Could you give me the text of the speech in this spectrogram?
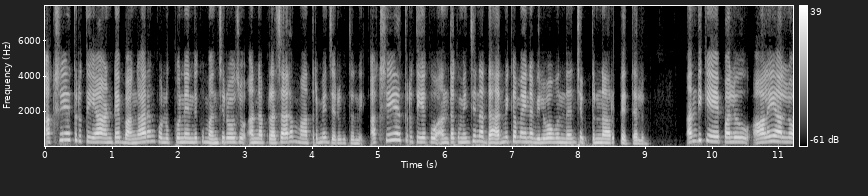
అక్షయ తృతీయ అంటే బంగారం కొనుక్కునేందుకు మంచి రోజు అన్న ప్రచారం మాత్రమే జరుగుతుంది. అక్షయ తృతీయకు అంతకు మించిన ధార్మికమైన విలువ ఉందని చెప్తున్నారు పెద్దలు. అందుకే పలు ఆలయాల్లో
